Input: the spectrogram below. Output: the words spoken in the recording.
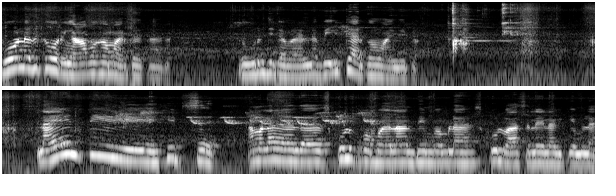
போனதுக்கு ஒரு ஞாபகமாக இருக்கிறதுக்காக தான். உறிஞ்சிட்டோம். நல்ல வெயிட்டாக இருக்கும் வாங்கிட்டோம். நைன்டி ஹிட்ஸு நம்மளாம் இந்த ஸ்கூலுக்கு போகும்போதெல்லாம் திம்போம்ல ஸ்கூல் வாசல்ல எல்லாம் விற்கும்ல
